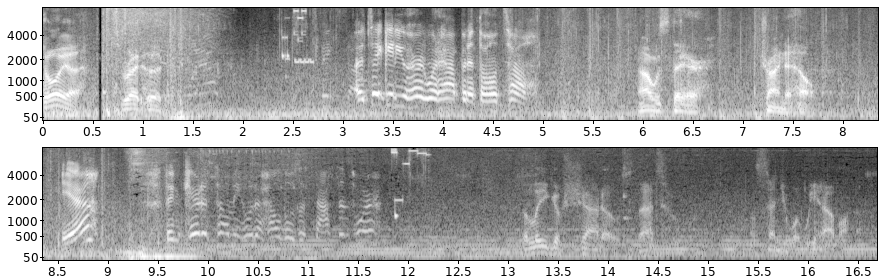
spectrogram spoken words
Montoya, it's Red Hood. I take it you heard what happened at the hotel. I was there, trying to help. Yeah? Then care to tell me who the hell those assassins were? The League of Shadows, that's who. I'll send you what we have on them.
